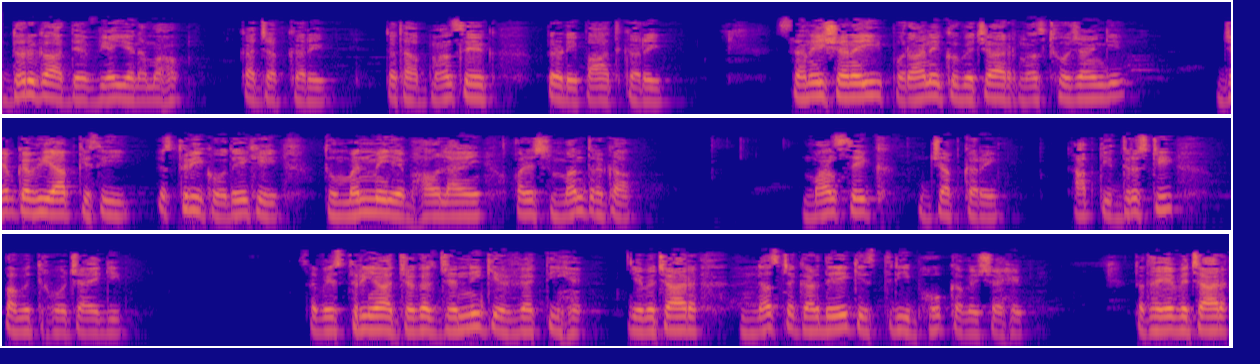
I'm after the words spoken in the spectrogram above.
दुर्गा देव्यय नमः। का जप करे तथा मानसिक प्रणिपात करे। शनि शनि पुराने कुविचार नष्ट हो जाएँगे। जब कभी आप किसी स्त्री को देखे तो मन में यह भाव लाएँ और इस मंत्र का मानसिक जप करें। आपकी दृष्टि पवित्र हो जाएगी। सभी स्त्रियाँ जगत जननी की अभिव्यक्ति हैं। ये विचार नष्ट कर दे कि स्त्री भोग का विषय है। तथा यह विचार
